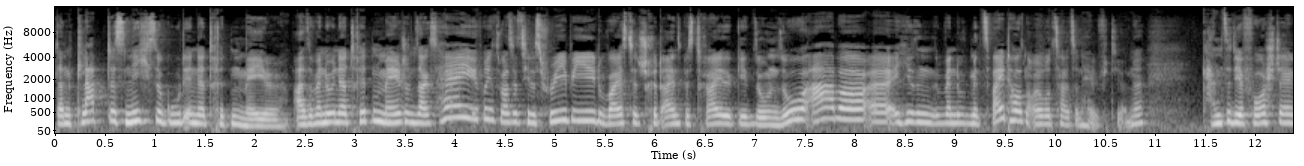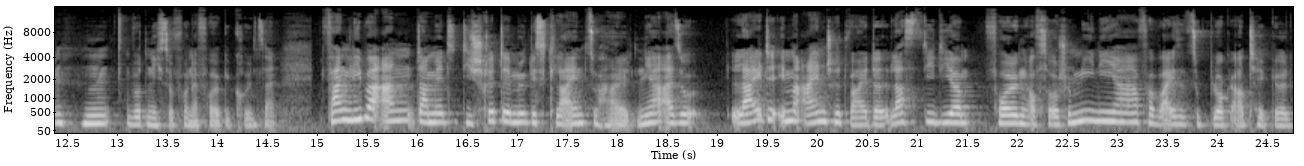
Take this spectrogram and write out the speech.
dann klappt es nicht so gut in der dritten Mail. Also wenn du in der dritten Mail schon sagst, hey, übrigens, du hast jetzt hier das Freebie, du weißt jetzt Schritt 1 bis 3 geht so und so, aber äh, hier sind, wenn du mir 2000 Euro zahlst, dann helfe dir. Ne? Kannst du dir vorstellen, hm, wird nicht so von Erfolg gekrönt sein. Fang lieber an, damit die Schritte möglichst klein zu halten. Ja, also leite immer einen Schritt weiter. Lass die dir folgen auf Social Media, verweise zu Blogartikeln.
